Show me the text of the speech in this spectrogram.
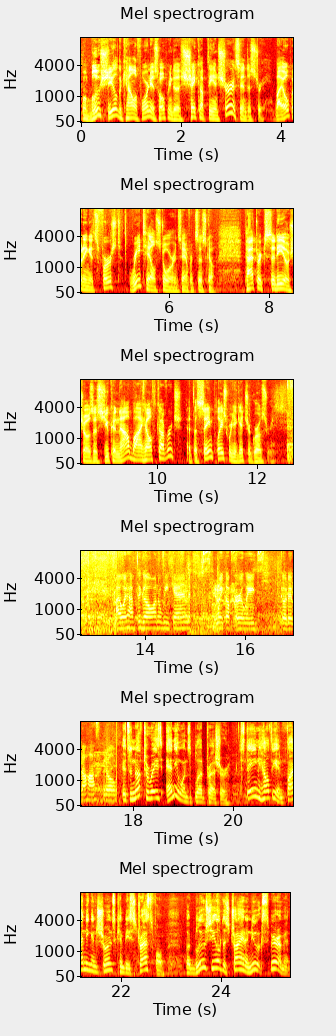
Well, Blue Shield of California is hoping to shake up the insurance industry by opening its first retail store in San Francisco. Patrick Cedillo shows us you can now buy health coverage at the same place where you get your groceries. I would have to go on a weekend, wake up early, go to the hospital. It's enough to raise anyone's blood pressure. Staying healthy and finding insurance can be stressful, but Blue Shield is trying a new experiment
